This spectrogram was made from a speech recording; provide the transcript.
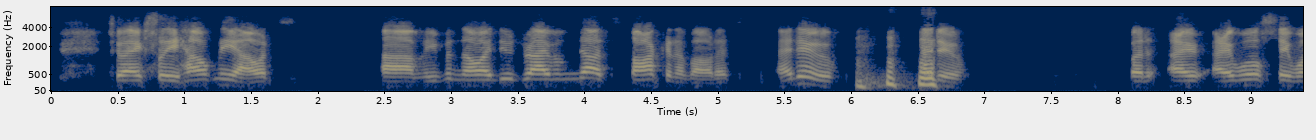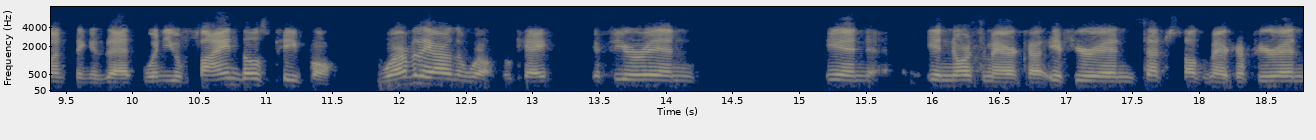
to actually help me out. Um, even though I do drive him nuts talking about it, I do. I do. But I, I will say one thing is that when you find those people, wherever they are in the world, okay, if you're in in in North America, if you're in Central South America, if you're in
